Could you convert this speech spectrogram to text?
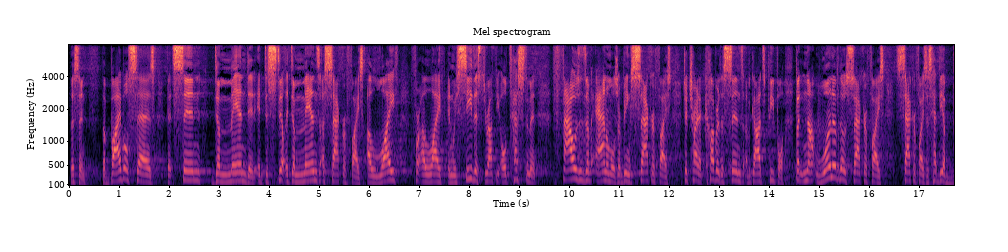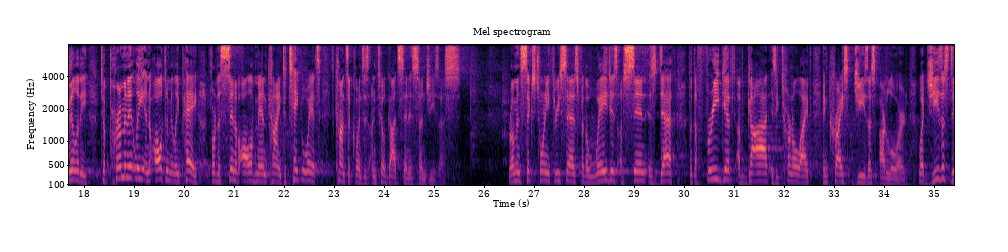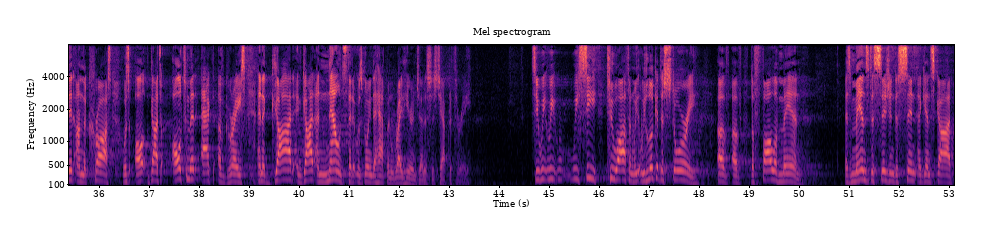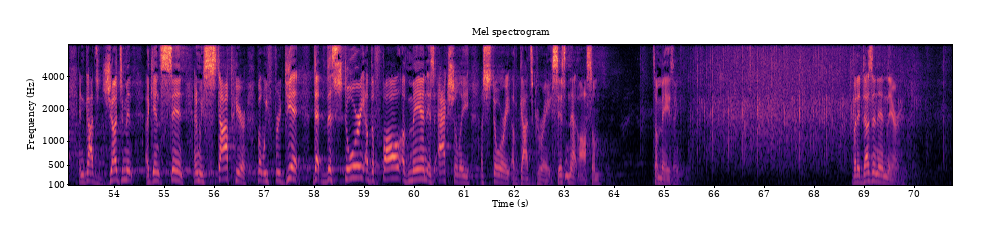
Listen, the Bible says that sin demanded, it, distill, it demands a sacrifice, a life for a life. And we see this throughout the Old Testament. Thousands of animals are being sacrificed to try to cover the sins of God's people. But not one of those sacrifice, sacrifices had the ability to permanently and ultimately pay for the sin of all of mankind, to take away its consequences until God sent his son Jesus. Romans 6:23 says for the wages of sin is death but the free gift of God is eternal life in Christ Jesus our Lord. What Jesus did on the cross was all, God's ultimate act of grace and a God and God announced that it was going to happen right here in Genesis chapter 3. See, we, we, we see too often, we, we look at the story of, of the fall of man as man's decision to sin against God and God's judgment against sin. And we stop here, but we forget that the story of the fall of man is actually a story of God's grace. Isn't that awesome? It's amazing. But it doesn't end there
